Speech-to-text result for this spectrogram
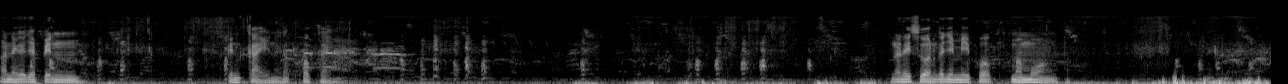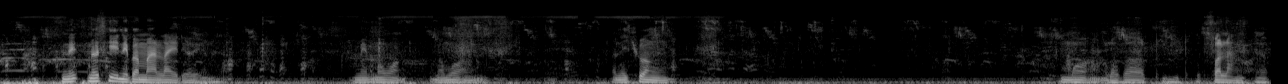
อันนี้ก็จะเป็นเป็นไก่นะครับข้อไก่แล้วในสวนก็จะมีพวกมะม่วงเนื้อที่ในประมาณไร่เดียวเองนะมีมะม่วงมะม่วง อันนี้ช่วงมะม่วงแล้วก็ฝรั่งนะครับ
